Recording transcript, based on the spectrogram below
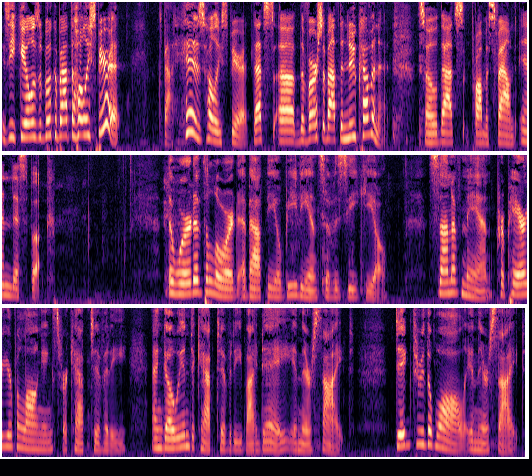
Ezekiel is a book about the Holy Spirit. About His Holy Spirit. That's uh, the verse about the new covenant. So that's a promise found in this book. The word of the Lord about the obedience of Ezekiel. Son of man, prepare your belongings for captivity, and go into captivity by day in their sight. Dig through the wall in their sight,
